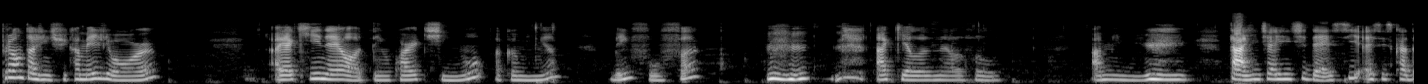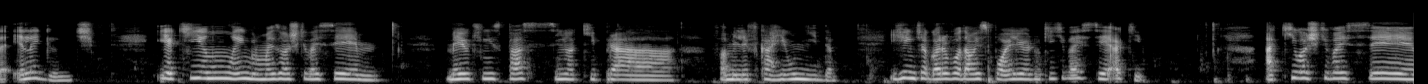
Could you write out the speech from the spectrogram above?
Pronto, a gente fica melhor. Aí aqui, né, ó, tem o quartinho, a caminha, bem fofa. Aquelas, né, ela falou. A mimir. Tá, gente, aí a gente desce essa escada elegante. E aqui eu não lembro, mas eu acho que vai ser meio que um espacinho aqui pra família ficar reunida. E, gente, agora eu vou dar um spoiler do que, que vai ser aqui. Aqui eu acho que vai ser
